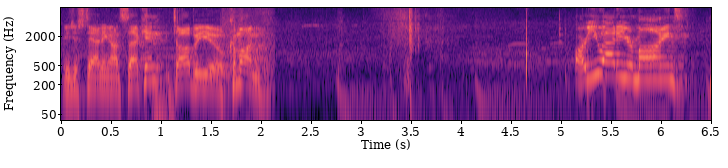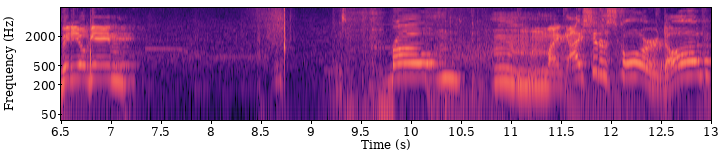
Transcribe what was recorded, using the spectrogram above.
He's just standing on second. W. Come on. Are you out of your mind? Video game? Bro, mm, mm, like I should have scored, dog.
